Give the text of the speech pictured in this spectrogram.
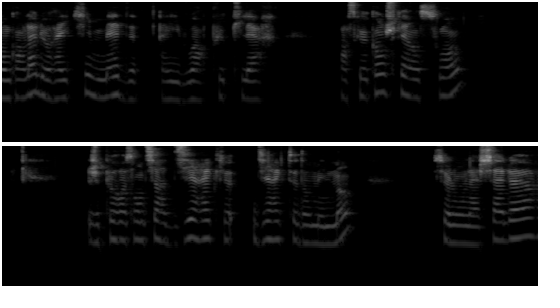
encore là, le Reiki m'aide à y voir plus clair. Parce que quand je fais un soin, je peux ressentir direct, direct dans mes mains, selon la chaleur,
